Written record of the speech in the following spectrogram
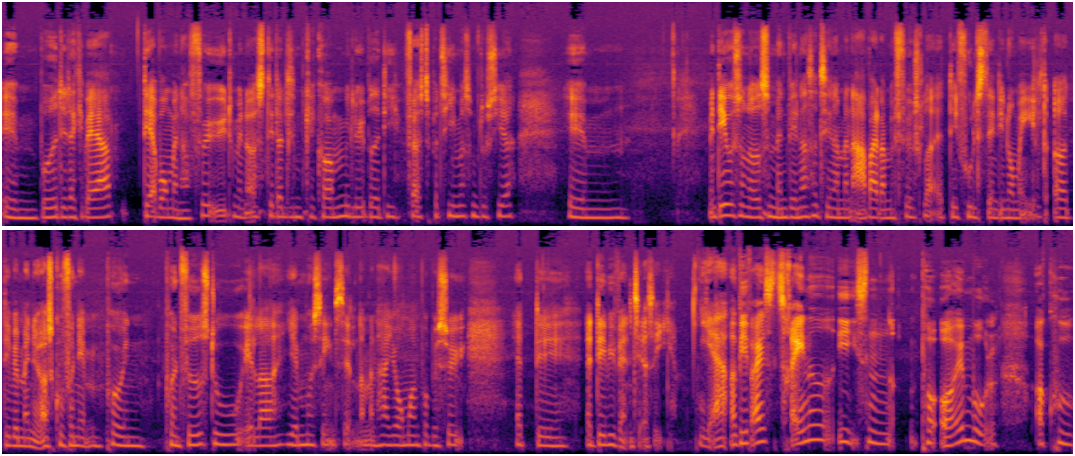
øhm, både det, der kan være der, hvor man har født, men også det, der ligesom kan komme i løbet af de første par timer, som du siger. Øhm, Men det er jo sådan noget, som man vender sig til, når man arbejder med fødsler, at det er fuldstændig normalt. Og det vil man jo også kunne fornemme på en, på en fødestue eller hjemme hos en selv, når man har jordmoren på besøg, at det, at det er vi vant til at se. Ja, og vi er faktisk trænet i sådan på øjemål at kunne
